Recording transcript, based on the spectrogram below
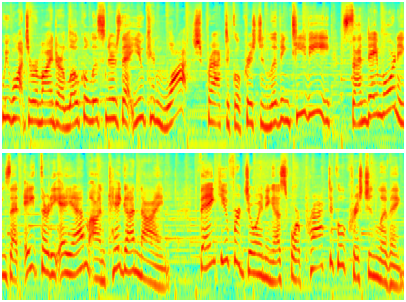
We want to remind our local listeners that you can watch Practical Christian Living TV Sunday mornings at 8:30 a.m. on KGUN 9. Thank you for joining us for Practical Christian Living.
